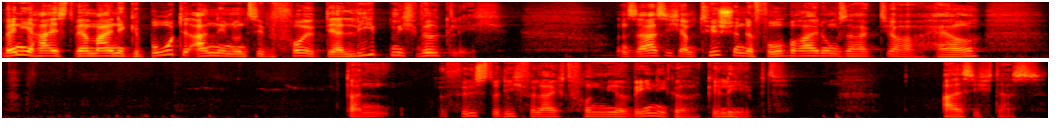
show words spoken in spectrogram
wenn ihr heißt, wer meine Gebote annimmt und sie befolgt, der liebt mich wirklich. Dann saß ich am Tisch in der Vorbereitung und sagt, ja, Herr, dann fühlst du dich vielleicht von mir weniger geliebt, als ich das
